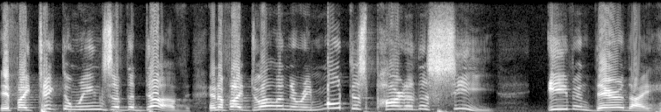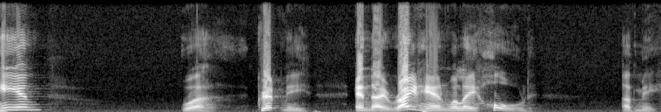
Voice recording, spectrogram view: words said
If I take the wings of the dove, and if I dwell in the remotest part of the sea, even there thy hand will grip me, and thy right hand will lay hold of me.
